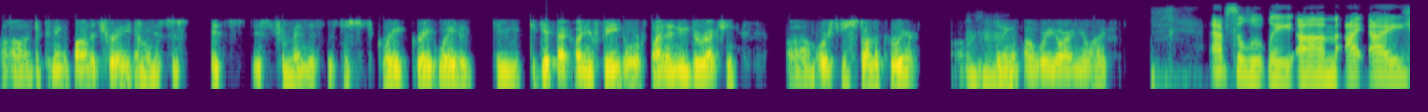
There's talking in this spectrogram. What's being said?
Uh, depending upon the trade. I mean, it's just it's it's tremendous. It's just a great, great way to to to get back on your feet or find a new direction, um, or just start a career, uh, Mhm. depending upon where you are in your life. Absolutely. Um, I, I-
